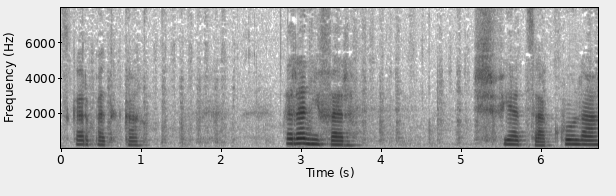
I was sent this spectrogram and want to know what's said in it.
skarpetka, renifer świeca, kula,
